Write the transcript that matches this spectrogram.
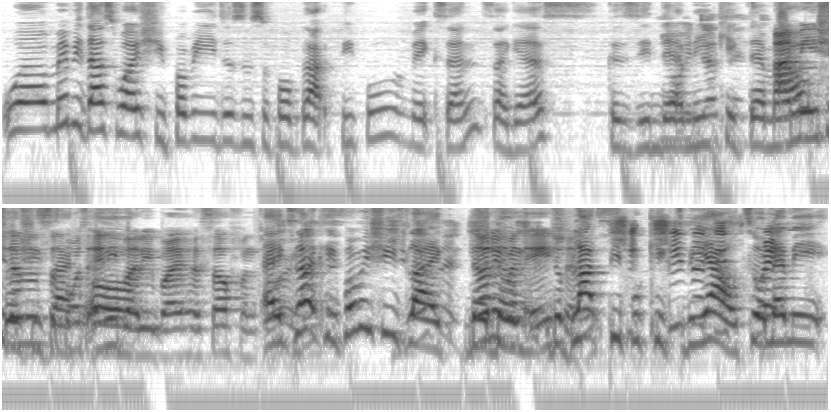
Well, maybe that's why she probably doesn't support black people. Makes sense, I guess, because in No, there it me doesn't. kick them out. I mean, she so doesn't she's like, support oh, anybody by herself and Exactly. Probably she's She like doesn't. the, Not the, the black people She- kicked me a out, so let me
